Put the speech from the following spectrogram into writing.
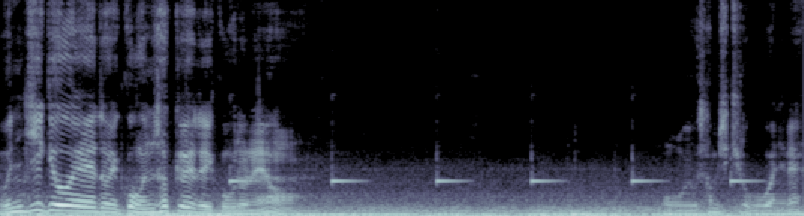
은지교회도 있고 은석교회도 있고 그러네요. 오 이거 30km 구간이네.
